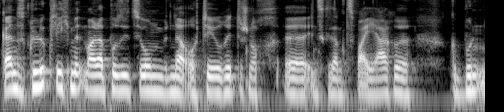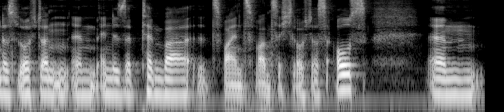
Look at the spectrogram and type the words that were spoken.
ganz glücklich mit meiner Position, bin da auch theoretisch noch äh, insgesamt zwei Jahre gebunden. Das läuft dann ähm, Ende September 22 läuft das aus. Ähm,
